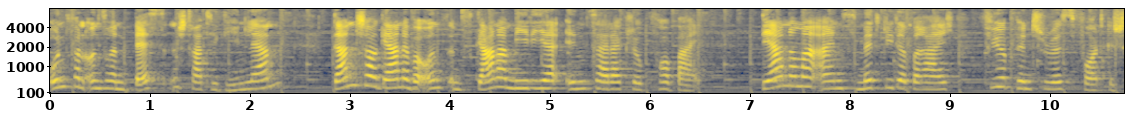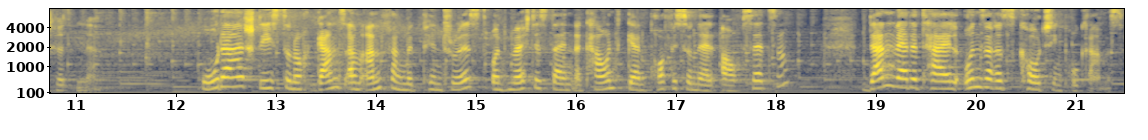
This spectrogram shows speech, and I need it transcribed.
und von unseren besten Strategien lernen? Dann schau gerne bei uns im Scana Media Insider Club vorbei. Der Nummer 1 Mitgliederbereich für Pinterest Fortgeschrittene. Oder stehst du noch ganz am Anfang mit Pinterest und möchtest deinen Account gern professionell aufsetzen? Dann werde Teil unseres Coaching-Programms,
